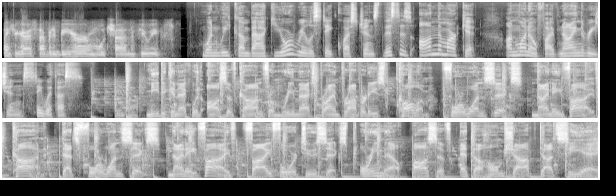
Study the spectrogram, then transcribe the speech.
Thank you, guys. Happy to be here, and we'll chat in a few weeks. When we come back, your real estate questions. This is On the Market on 1059 The Region. Stay with us. Need to connect with Asif Khan from Remax Prime Properties? Call him 416 985 Khan. That's 416 985 5426. Or email asif at thehomeshop.ca.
